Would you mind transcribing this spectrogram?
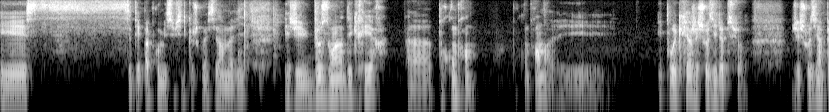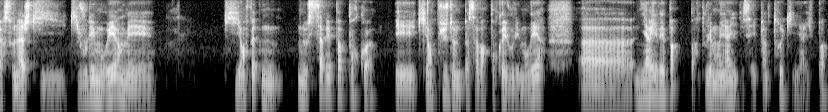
et c'était pas le premier suicide que je connaissais dans ma vie. Et j'ai eu besoin d'écrire euh, pour comprendre. Pour comprendre. Et, pour écrire, j'ai choisi l'absurde. J'ai choisi un personnage qui, voulait mourir, mais qui en fait ne savait pas pourquoi. Et qui, en plus de ne pas savoir pourquoi il voulait mourir, euh, n'y arrivait pas. Par tous les moyens, il essayait plein de trucs, il n'y arrive pas.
